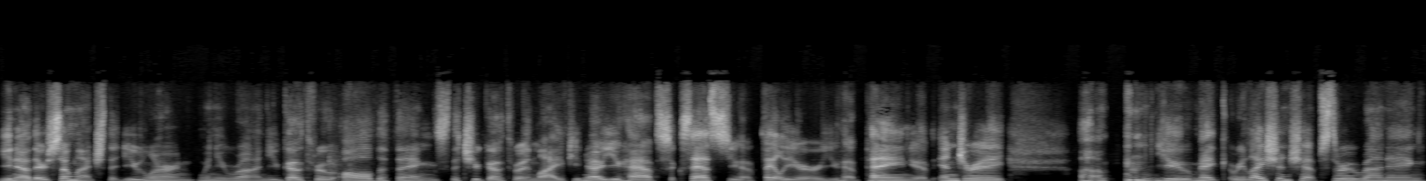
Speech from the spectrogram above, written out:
You know there's so much that you learn when you run. You go through all the things that you go through in life. You know you have success you have failure you have pain you have injury um, you make relationships through running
